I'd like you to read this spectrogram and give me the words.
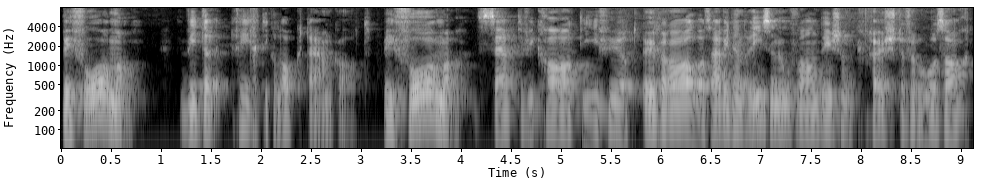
bevor man wieder richtig Lockdown geht, bevor man das Zertifikat einführt, überall, was auch wieder ein Riesenaufwand ist und Kosten verursacht,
